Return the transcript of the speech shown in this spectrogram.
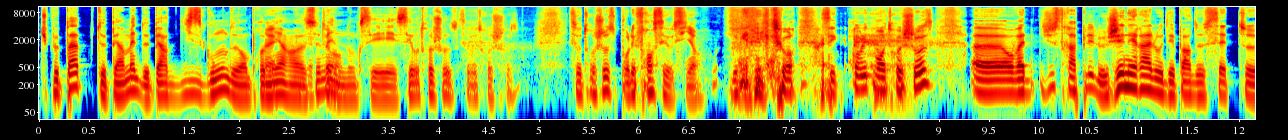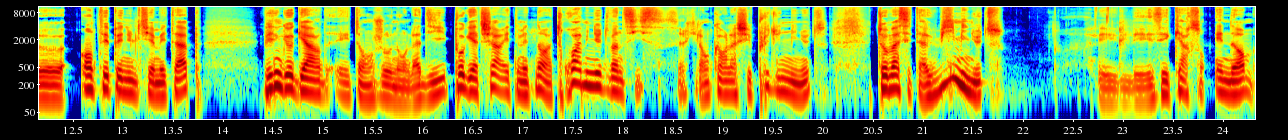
Tu peux pas te permettre de perdre 10 secondes en première Ouais, semaine. Donc, c'est autre chose. C'est autre chose. C'est autre chose pour les Français aussi, hein, de gagner le tour. C'est complètement autre chose. Euh, on va juste rappeler le général au départ de cette euh, étape. Vingegaard est en jaune, on l'a dit. Pogacar est maintenant à 3 minutes 26, c'est-à-dire qu'il a encore lâché plus d'une minute. Thomas est à 8 minutes. Les, les écarts sont énormes.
